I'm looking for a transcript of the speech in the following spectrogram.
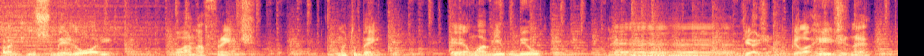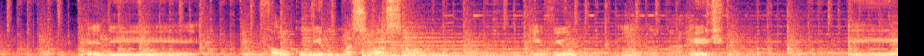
para que isso melhore lá na frente. Muito bem, é um amigo meu, né, viajando pela rede, né? Ele falou comigo de uma situação que viu na rede e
